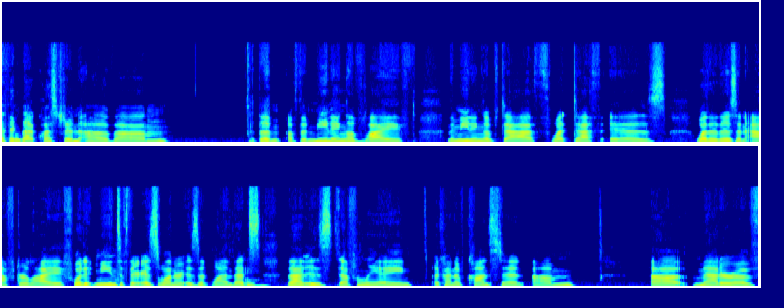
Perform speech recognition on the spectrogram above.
I think that question of um, the of the meaning of life, the meaning of death, what death is, whether there's an afterlife, what it means if there is one or isn't one. That's mm-hmm. that is definitely a a kind of constant um, uh, matter of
